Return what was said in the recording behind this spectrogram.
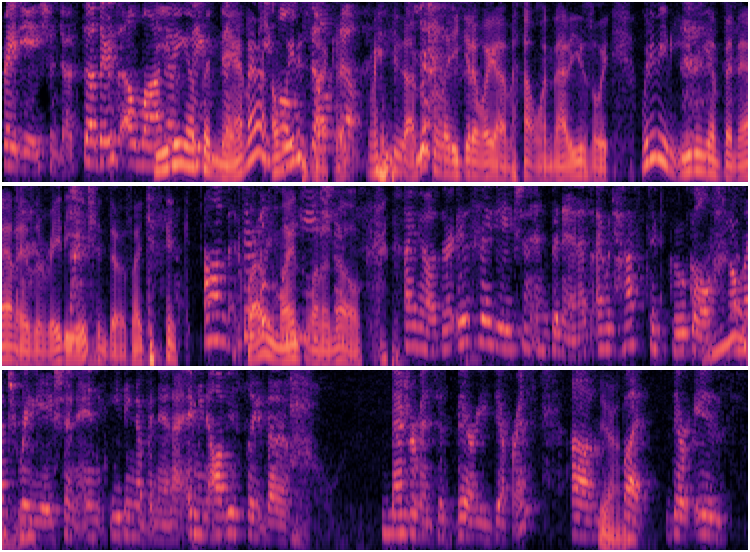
radiation dose. So there's a lot Eating of eating a banana? Oh, wait a second. Wait, I'm not going to let you get away on that one that easily. What do you mean eating a banana is a radiation dose? Like, Um, there inquiring is minds want to know. I know there is radiation in bananas. I would have to Google how much radiation in eating a banana. I mean, obviously the measurement is very different, um, Yeah. but there is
